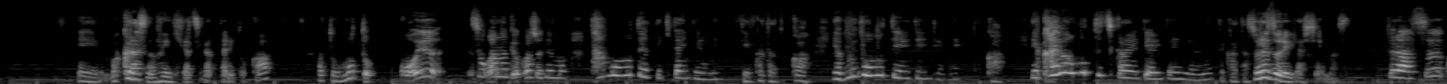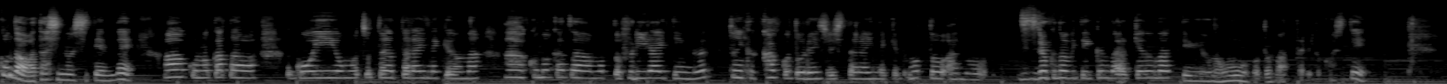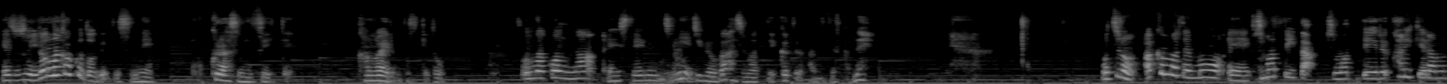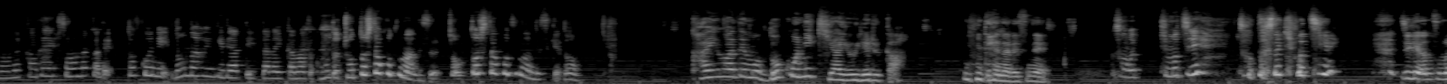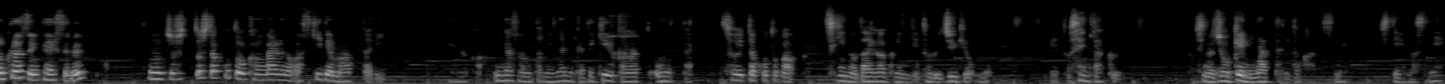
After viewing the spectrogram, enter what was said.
えー、まあ、クラスの雰囲気が違ったりとか、あともっとこういう蘇我の教科書でも単語をもっとやっていきたいんだよねっていう方とか、いや文法をもっとやりたいんだよねとか、いや会話をもっと力入れてやりたいんだよねって方、それぞれいらっしゃいます。プラス、今度は私の視点で、ああ、この方は語彙をもうちょっとやったらいいんだけどな、ああ、この方はもっとフリーライティング、とにかく書くことを練習したらいいんだけど、もっとあの、実力伸びていくんだけどなっていうような思うことがあったりとかして、えっ、ー、と、そのいろんな角度でですね、クラスについて考えるんですけど、そんなこんな、え、しているうちに授業が始まっていくという感じですかね。もちろん、あくまでも、え、決まっていた、決まっているカリキュラムの中で、その中で特にどんな雰囲気でやっていったらいいかなとか、ほんとちょっとしたことなんです。ちょっとしたことなんですけど、会話でもどこに気合を入れるか、みたいなですね。その気持ちちょっとした気持ち授業のそのクラスに対する、そのちょっとしたことを考えるのが好きでもあったり、なんか皆さんのために何かできるかなって思った。り、そういったことが次の大学院で取る授業の、えっ、ー、と選択肢の条件になったりとかですね、していますね。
